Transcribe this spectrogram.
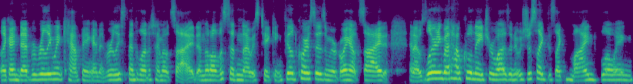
Like, I never really went camping. I never really spent a lot of time outside. And then all of a sudden, I was taking field courses and we were going outside and I was learning about how cool nature was. And it was just like this, like, mind blowing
